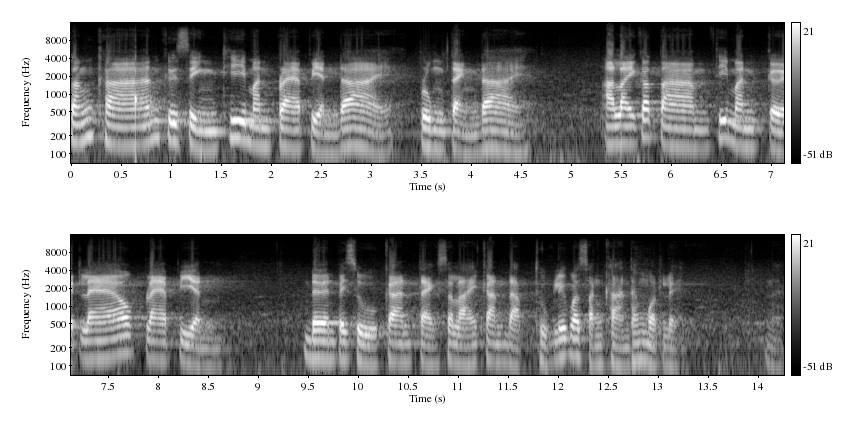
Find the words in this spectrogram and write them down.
สังขารคือสิ่งที่มันแปลเปลี่ยนได้ ปรุงแต่งได้ อะไรก็ตามที่มันเกิดแล้วแปลเปลี่ยน เดินไปสู่การแตกสลายการดับถูกเรียกว่าสังขารทั้งหมดเลยนะ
